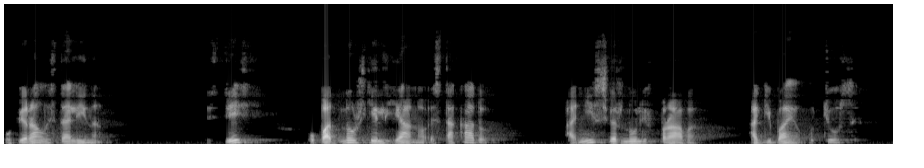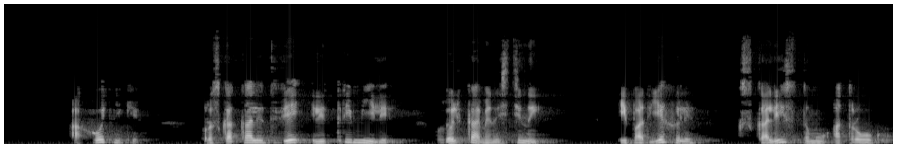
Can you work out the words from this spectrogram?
упиралась долина. Здесь, у подножья Льяно Эстакаду, они свернули вправо, огибая утесы. Охотники проскакали две или три мили вдоль каменной стены и подъехали к скалистому отрогу,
